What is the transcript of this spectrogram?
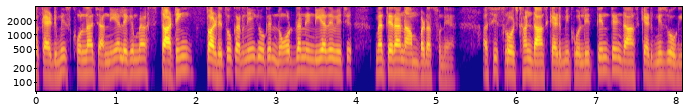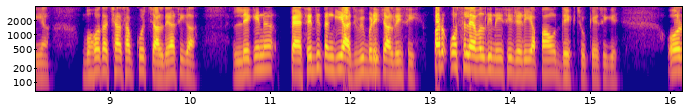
ਅਕੈਡਮੀਜ਼ ਖੋਲਣਾ ਚਾਹੁੰਦੀ ਹਾਂ, ਲੇਕਿਨ ਮੈਂ ਸਟਾਰਟਿੰਗ ਤੁਹਾਡੇ ਤੋਂ ਕਰਨੀ ਹੈ ਕਿਉਂਕਿ ਨਾਰਥਰਨ ਇੰਡੀਆ ਦੇ ਵਿੱਚ ਮੈਂ ਤੇਰਾ ਨਾਮ ਬੜਾ ਸੁਣਿਆ। ਅਸੀਂ ਸਰੋਜ ਖਾਨ ਡਾਂਸ ਅਕੈਡਮੀ ਖੋਲੀ ਤਿੰਨ ਤਿੰਨ ਡਾਂਸ ਅਕੈਡਮੀਜ਼ ਹੋ ਗਈਆਂ। ਬਹੁਤ ਅੱਛਾ ਸਭ ਕੁਝ ਚੱਲ ਰਿਹਾ ਸੀਗਾ। ਲੇਕਿਨ ਪੈਸੇ ਦੀ ਤੰਗੀ ਅੱਜ ਵੀ ਬੜੀ ਚੱਲ ਰਹੀ ਸੀ, ਪਰ ਉਸ ਲੈਵਲ ਦੀ ਨਹੀਂ ਸੀ ਜਿਹੜੀ ਆਪਾਂ ਉਹ ਦੇਖ ਚੁੱਕੇ ਸੀਗੇ। ਔਰ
